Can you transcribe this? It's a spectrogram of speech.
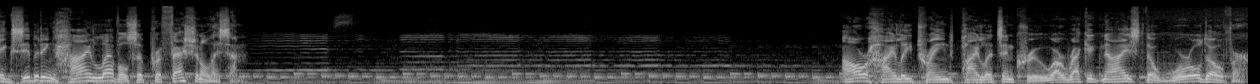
exhibiting high levels of professionalism. Our highly trained pilots and crew are recognized the world over.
